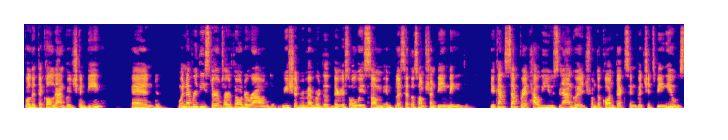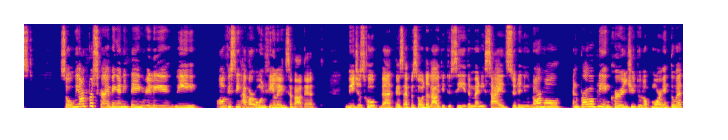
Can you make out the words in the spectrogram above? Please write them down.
political language can be, and whenever these terms are thrown around, we should remember that there is always some implicit assumption being made. You can't separate how we use language from the context in which it's being used. So we aren't prescribing anything really. We obviously have our own feelings about it. We just hope that this episode allowed you to see the many sides to the new normal and probably encourage you to look more into it,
